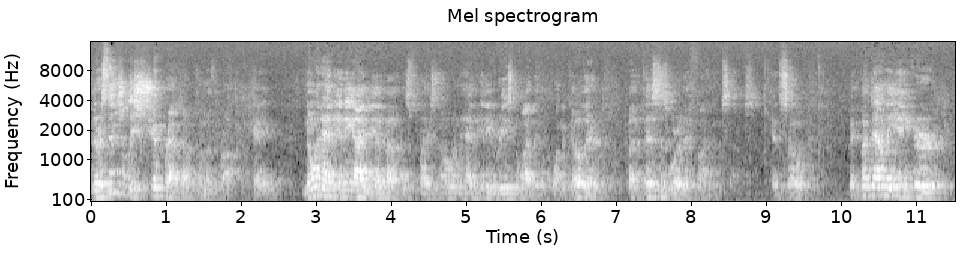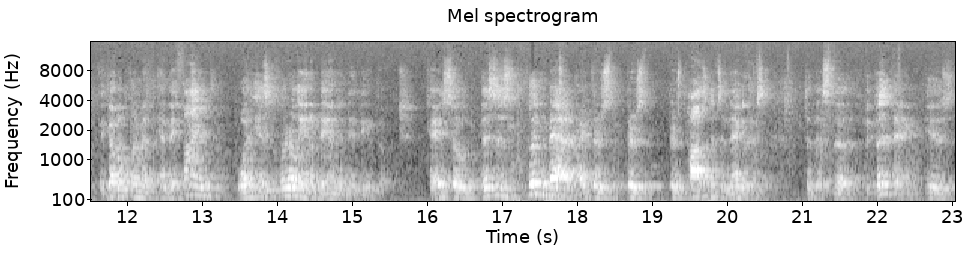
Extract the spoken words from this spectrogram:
they're essentially shipwrecked on Plymouth Rock, okay? No one had any idea about this place, no one had any reason why they would want to go there, but this is where they find themselves. And so they put down the anchor, they go to Plymouth, and they find what is clearly an abandoned Indian village. Okay, so this is good and bad, right? There's, there's, there's positives and negatives to this. The, the good thing is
